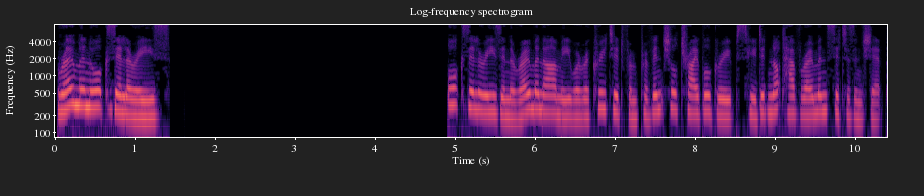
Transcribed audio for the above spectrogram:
Roman auxiliaries. Auxiliaries in the Roman army were recruited from provincial tribal groups who did not have Roman citizenship.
